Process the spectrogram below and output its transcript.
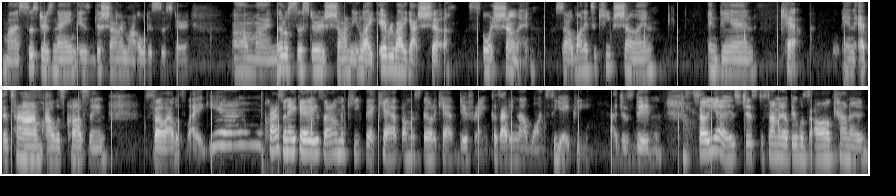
My sister's name is Deshawn, my oldest sister. Um, my middle sister is Shawnee. Like everybody got Sha or Sean. So I wanted to keep Sean and then Cap. And at the time I was crossing so I was like, yeah, I'm crossing AK, so I'm gonna keep that cap. I'm gonna spell the cap different because I did not want CAP. I just didn't. So yeah, it's just to sum it up, it was all kind of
